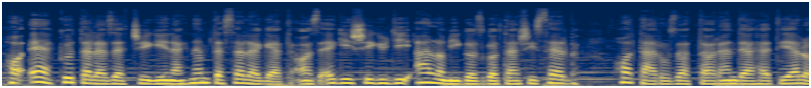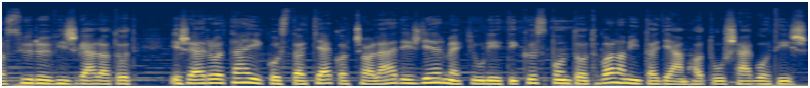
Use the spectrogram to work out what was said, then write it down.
Ha e kötelezettségének nem tesz eleget, az egészségügyi államigazgatási szerv határozattal rendelheti el a szűrővizsgálatot, és erről tájékoztatják a család és gyermekjóléti központot, valamint a gyámhatóságot is.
